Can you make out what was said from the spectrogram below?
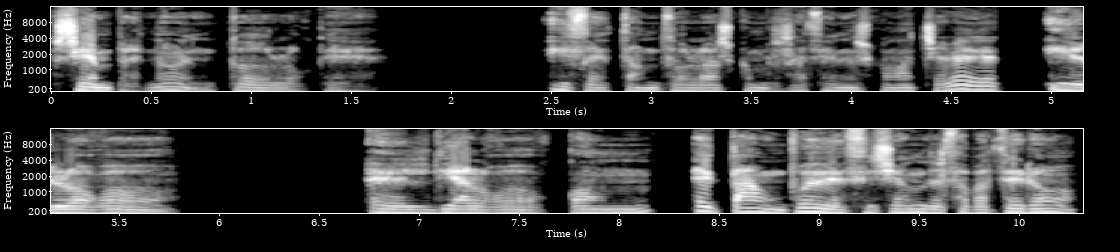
siempre, ¿no? En todo lo que hice, tanto las conversaciones con HB y luego el diálogo con ETA, fue decisión de Zapatero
